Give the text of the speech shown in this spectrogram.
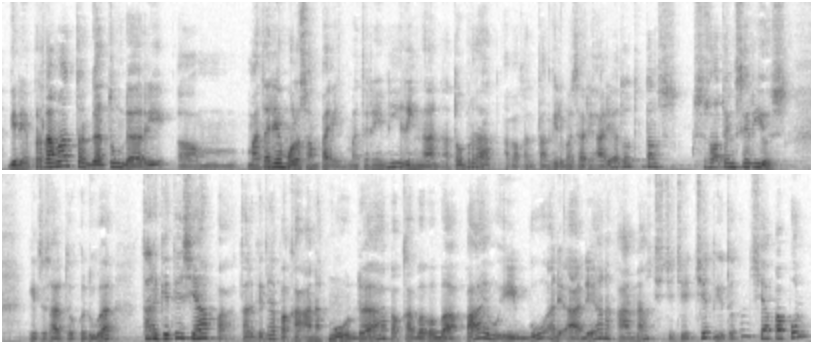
gini, pertama tergantung dari um, materi yang mau lo sampaikan. Materi ini ringan atau berat? Apakah tentang kehidupan sehari-hari atau tentang sesuatu yang serius? gitu satu kedua targetnya siapa targetnya apakah anak muda apakah bapak-bapak ibu-ibu adik-adik anak-anak cici-cicit gitu kan siapa pun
